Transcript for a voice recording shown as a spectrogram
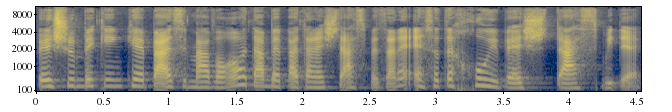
بهشون بگین که بعضی مواقع آدم به بدنش دست بزنه احساس خوبی بهش دست میده.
